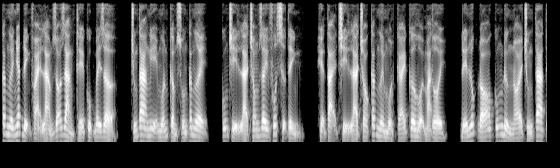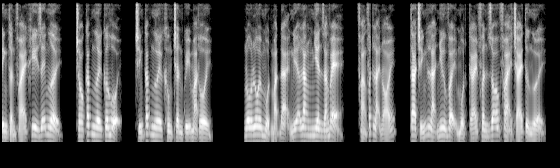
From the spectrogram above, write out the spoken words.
các ngươi nhất định phải làm rõ ràng thế cục bây giờ, chúng ta nghĩ muốn cầm xuống các ngươi, cũng chỉ là trong giây phút sự tình, hiện tại chỉ là cho các ngươi một cái cơ hội mà thôi, đến lúc đó cũng đừng nói chúng ta tinh thần phái khi dễ người, cho các ngươi cơ hội, chính các ngươi không chân quý mà thôi. Nô lôi một mặt đại nghĩa lăng nhiên dáng vẻ, phảng phất lại nói, ta chính là như vậy một cái phân rõ phải trái từ người,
